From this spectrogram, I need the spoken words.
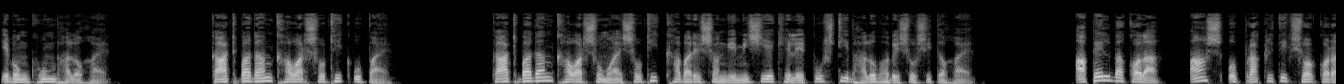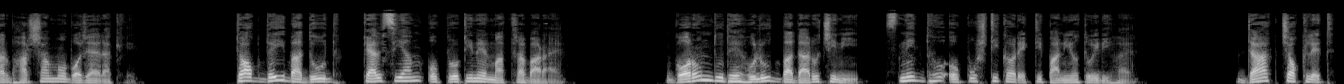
এবং ঘুম ভালো হয়। কাঠবাদাম খাওয়ার সঠিক উপায়। কাঠবাদাম খাওয়ার সময় সঠিক খাবারের সঙ্গে মিশিয়ে খেলে পুষ্টি ভালোভাবে শোষিত হয়। আপেল বা কলা, আঁশ ও প্রাকৃতিক শর্করার ভারসাম্য বজায় রাখে। টক দই বা দুধ, ক্যালসিয়াম ও প্রোটিনের মাত্রা বাড়ায়। গরম দুধে হলুদ বা দারুচিনি, স্নিগ্ধ ও পুষ্টিকর একটি পানীয় তৈরি হয়। ডার্ক চকলেট,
